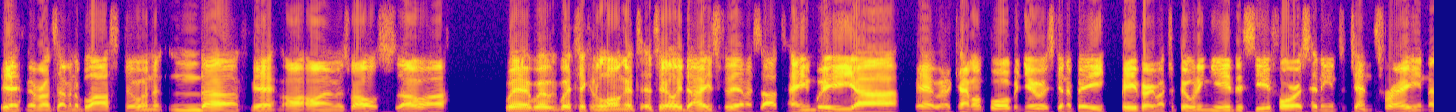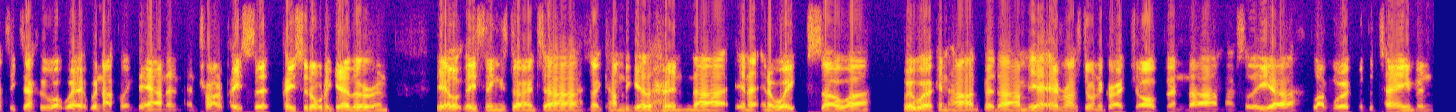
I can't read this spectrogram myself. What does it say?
yeah, everyone's having a blast doing it, and uh, yeah, I, I, am as well. So uh, we're, we're, we're ticking along. It's, it's early days for the MSR team. We uh, yeah, when it came on board, we knew it was going to be be very much a building year this year for us, heading into Gen three, and that's exactly what we're, we're knuckling down and, and trying to piece it piece it all together. And yeah, look, these things don't uh, don't come together in uh, in a, in a week. So uh, we're working hard, but um, yeah, everyone's doing a great job, and um, absolutely uh, love working with the team. And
